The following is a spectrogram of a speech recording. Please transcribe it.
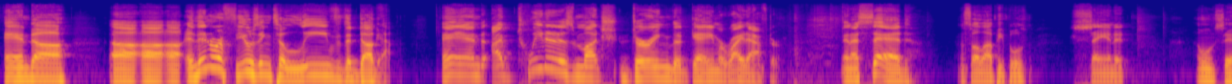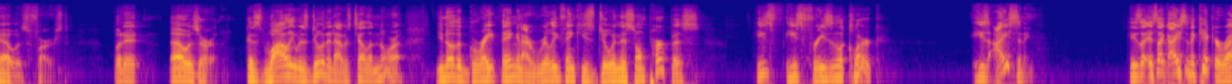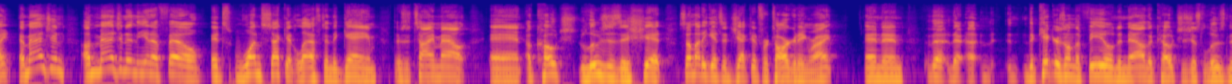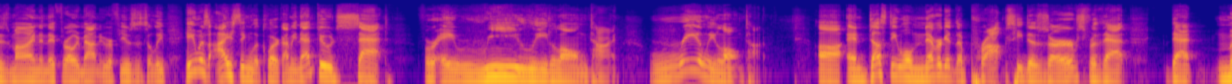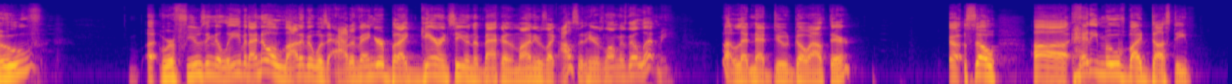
and uh uh, uh, uh, and then refusing to leave the dugout. And I've tweeted as much during the game or right after. And I said, I saw a lot of people saying it. I won't say I was first, but it I was early. Because while he was doing it, I was telling Nora, you know the great thing, and I really think he's doing this on purpose. He's he's freezing Leclerc. He's icing him. He's like it's like icing a kicker, right? Imagine imagine in the NFL, it's one second left in the game. There's a timeout, and a coach loses his shit. Somebody gets ejected for targeting, right? And then the the uh, the kicker's on the field, and now the coach is just losing his mind, and they throw him out, and he refuses to leave. He was icing Leclerc. I mean, that dude sat for a really long time, really long time. Uh, and Dusty will never get the props he deserves for that that move, uh, refusing to leave. And I know a lot of it was out of anger, but I guarantee you, in the back of the mind, he was like, "I'll sit here as long as they'll let me. I'm not letting that dude go out there." Uh, so, uh, heady move by Dusty.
